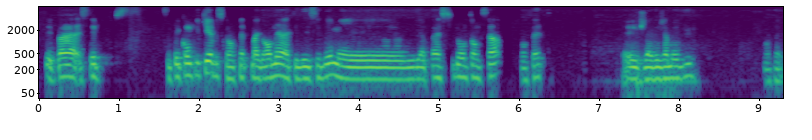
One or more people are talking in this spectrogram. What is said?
c'était pas, c'était compliqué parce qu'en fait, ma grand-mère était décédée, mais il n'y a pas si longtemps que ça, en fait. Et je l'avais jamais vue, en fait.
